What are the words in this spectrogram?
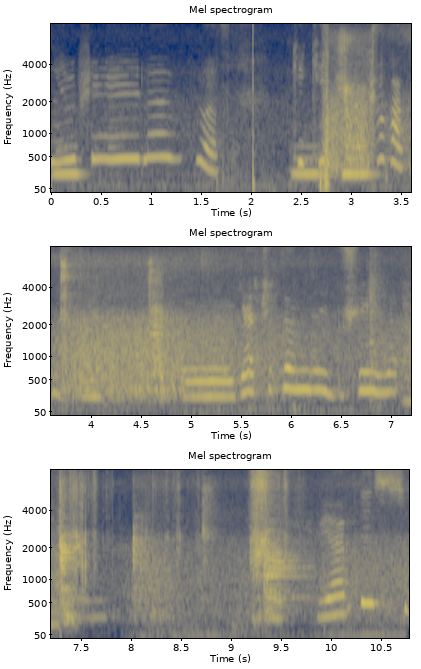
öyle bir şeyler var. Ki ketçap çok haklısın. Ee, gerçekten de bir şeyler bir yerde sık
